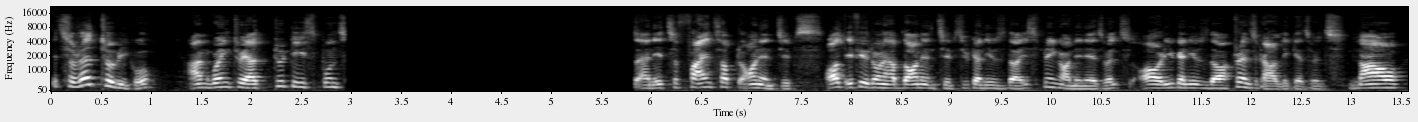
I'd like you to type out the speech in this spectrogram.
It's a red tobiko. I'm going to add 2 teaspoons and it's a fine chopped onion chips. Or if you don't have the onion chips, you can use the spring onion as well or you can use the French garlic as well. Now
